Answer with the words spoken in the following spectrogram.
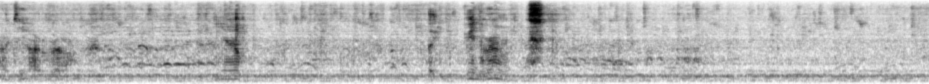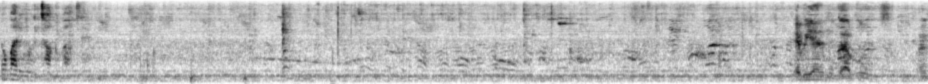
Heart to heart, bro. You know? Like, you're in the room. Nobody want to talk about that. Every animal got rules, right?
